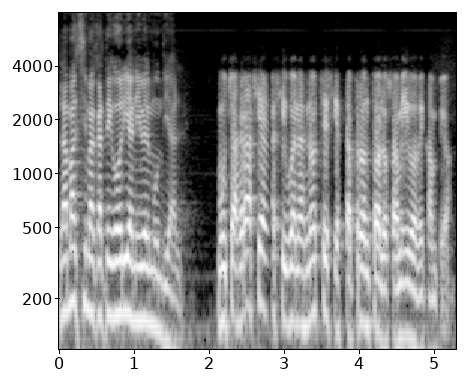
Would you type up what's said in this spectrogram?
la máxima categoría a nivel mundial. Muchas gracias y buenas noches y hasta pronto a los amigos de Campeones.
